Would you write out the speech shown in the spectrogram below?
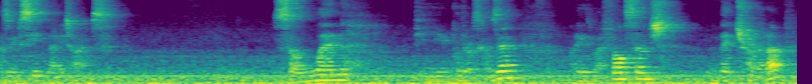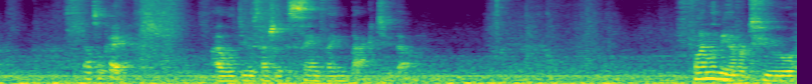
as we've seen many times. So when the Poderos comes in, I use my false edge, they turn it up, that's okay. I will do essentially the same thing back to them. Finally, we have our two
